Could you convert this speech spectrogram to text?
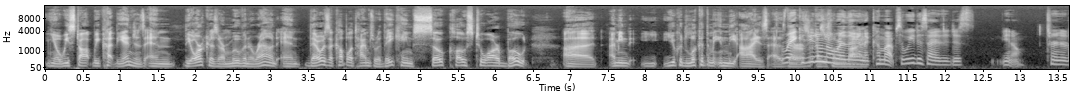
you know, we stopped, we cut the engines, and the orcas are moving around. And there was a couple of times where they came so close to our boat. Uh, I mean, y- you could look at them in the eyes as Right, because you don't know where swimming they're going to come up. So we decided to just, you know, turn it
